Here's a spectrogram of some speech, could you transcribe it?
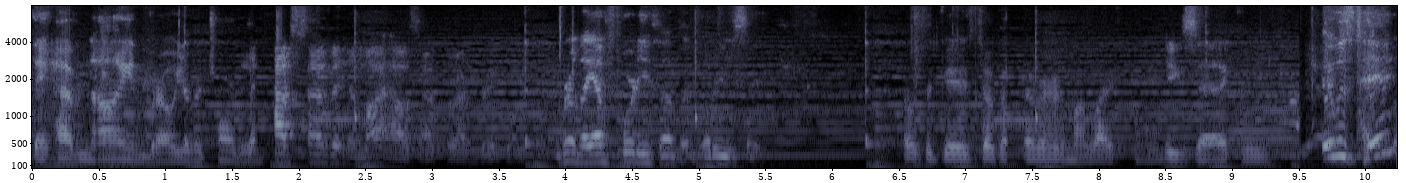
They have nine, bro. You're retarded. I have seven in my house after I break one. Bro, they have 47. What are you saying? That was the gayest joke I've ever heard in my life, man. Exactly. It was 10?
